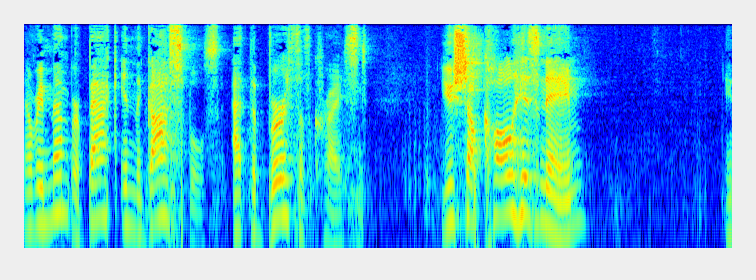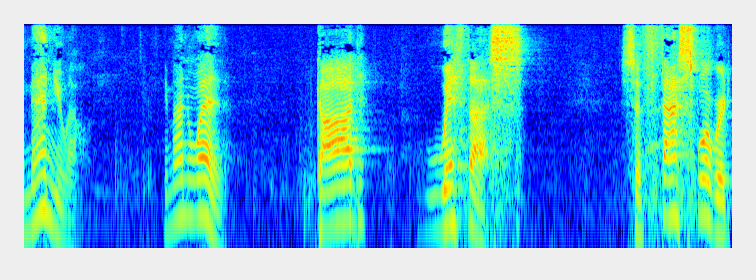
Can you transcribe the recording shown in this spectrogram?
Now remember, back in the Gospels, at the birth of Christ, you shall call his name Emmanuel. Emmanuel. God with us. So fast forward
